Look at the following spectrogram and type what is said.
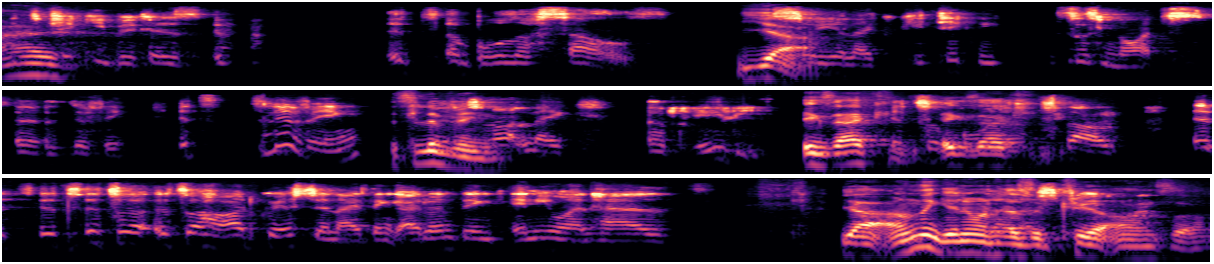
It's I tricky because it, it's a ball of cells. yeah. So you're like, okay, technically, this is not a living. It's, it's living. It's living. It's not like a baby. Exactly. It's a Exactly. It's it's it's a it's a hard question. I think I don't think anyone has. Yeah, I don't think anyone has a clear answer.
